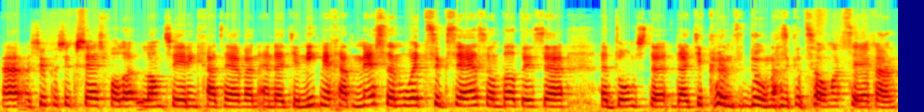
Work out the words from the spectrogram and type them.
een super succesvolle lancering gaat hebben. En dat je niet meer gaat messen met succes. Want dat is uh, het domste dat je kunt doen, als ik het zo mag zeggen.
